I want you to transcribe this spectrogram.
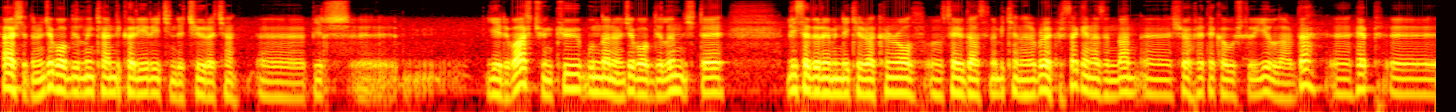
Her şeyden önce Bob Dylan'ın kendi kariyeri içinde çığır açan e, bir e, yeri var. Çünkü bundan önce Bob Dylan işte lise dönemindeki rock and roll e, sevdasını bir kenara bırakırsak en azından e, şöhrete kavuştuğu yıllarda e, hep e,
